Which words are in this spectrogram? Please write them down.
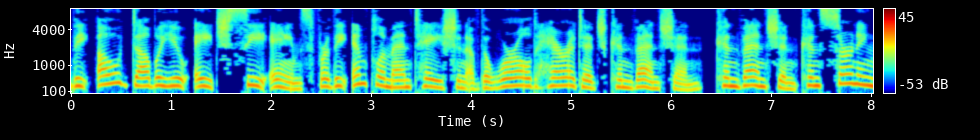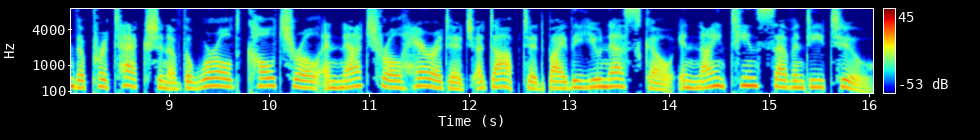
The OWHC aims for the implementation of the World Heritage Convention, Convention concerning the protection of the world cultural and natural heritage adopted by the UNESCO in 1972.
